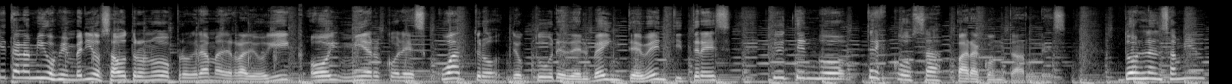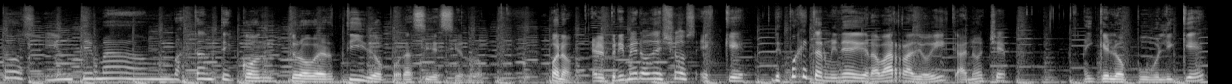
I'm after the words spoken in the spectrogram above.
¿Qué tal amigos? Bienvenidos a otro nuevo programa de Radio Geek. Hoy miércoles 4 de octubre del 2023 y hoy tengo tres cosas para contarles. Dos lanzamientos y un tema bastante controvertido por así decirlo. Bueno, el primero de ellos es que después que terminé de grabar Radio Geek anoche y que lo publiqué,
